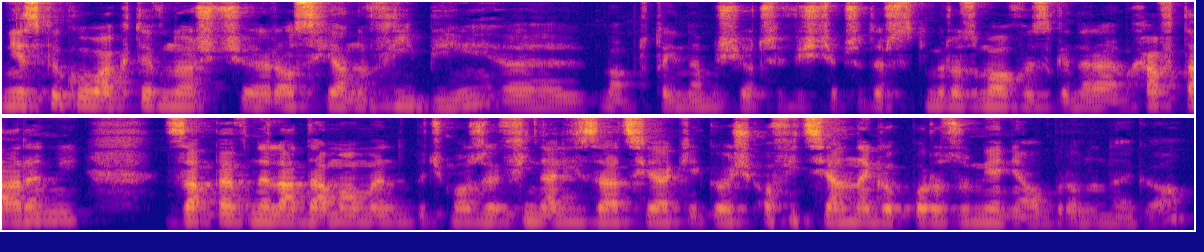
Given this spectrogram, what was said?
niezwykłą aktywność Rosjan w Libii, e, mam tutaj na myśli oczywiście przede wszystkim rozmowy z generałem Haftarem i zapewne lada moment być może finalizacja jakiegoś oficjalnego porozumienia obronnego,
